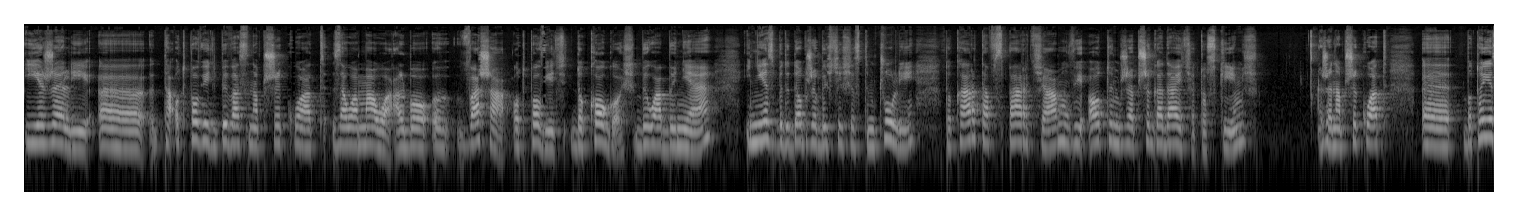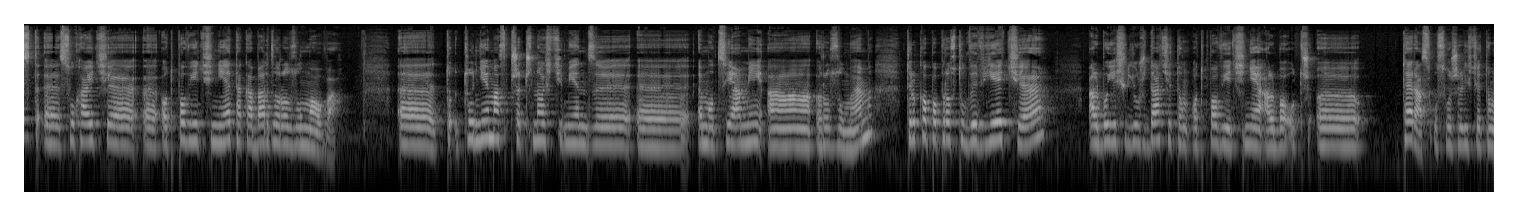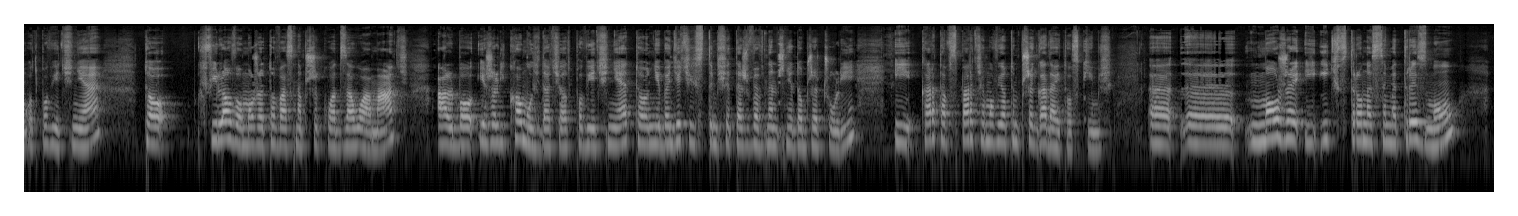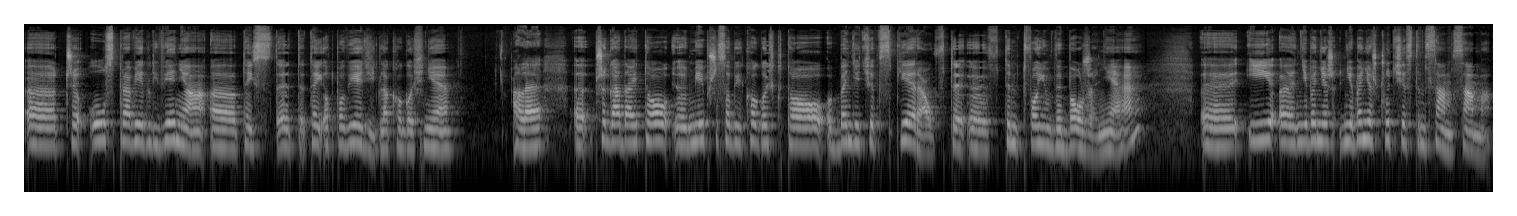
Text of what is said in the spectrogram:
I jeżeli e, ta odpowiedź by Was na przykład załamała, albo Wasza odpowiedź do kogoś byłaby nie i niezbyt dobrze byście się z tym czuli, to karta wsparcia mówi o tym, że przegadajcie to z kimś, że na przykład, e, bo to jest, e, słuchajcie, e, odpowiedź nie taka bardzo rozumowa. Tu, tu nie ma sprzeczności między emocjami a rozumem, tylko po prostu wy wiecie, albo jeśli już dacie tą odpowiedź nie, albo teraz usłyszeliście tą odpowiedź nie, to chwilowo może to Was na przykład załamać, albo jeżeli komuś dacie odpowiedź nie, to nie będziecie z tym się też wewnętrznie dobrze czuli. I karta wsparcia mówi o tym, przegadaj to z kimś. E, e, może i idź w stronę symetryzmu, e, czy usprawiedliwienia e, tej, tej odpowiedzi dla kogoś nie ale e, przegadaj to, e, miej przy sobie kogoś, kto będzie Cię wspierał w, ty, e, w tym Twoim wyborze, nie? I nie będziesz, nie będziesz czuć się z tym sam, sama.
